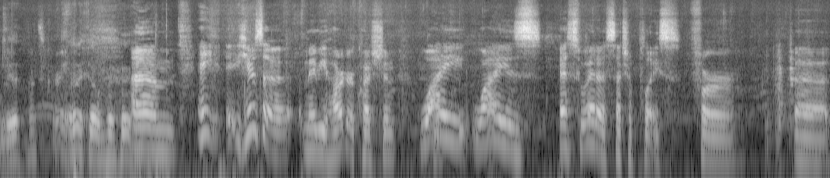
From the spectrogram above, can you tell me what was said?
Thank Yeah. you. That's great. Welcome. Um, hey, here's a maybe harder question. Why why is Essaouira such a place for uh,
